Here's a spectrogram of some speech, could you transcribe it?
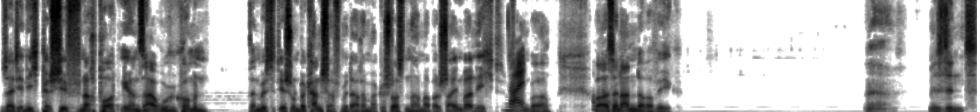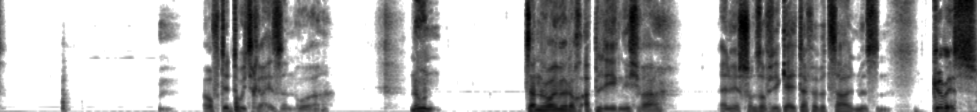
Seid ihr nicht per Schiff nach Port Nyansaru gekommen? Dann müsstet ihr schon Bekanntschaft mit Aramak geschlossen haben, aber scheinbar nicht. Nein. Scheinbar war es ein anderer Weg. Ja, wir sind auf der Durchreise nur. Nun, dann wollen wir doch ablegen, nicht wahr? Wenn wir schon so viel Geld dafür bezahlen müssen. Gewiss.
